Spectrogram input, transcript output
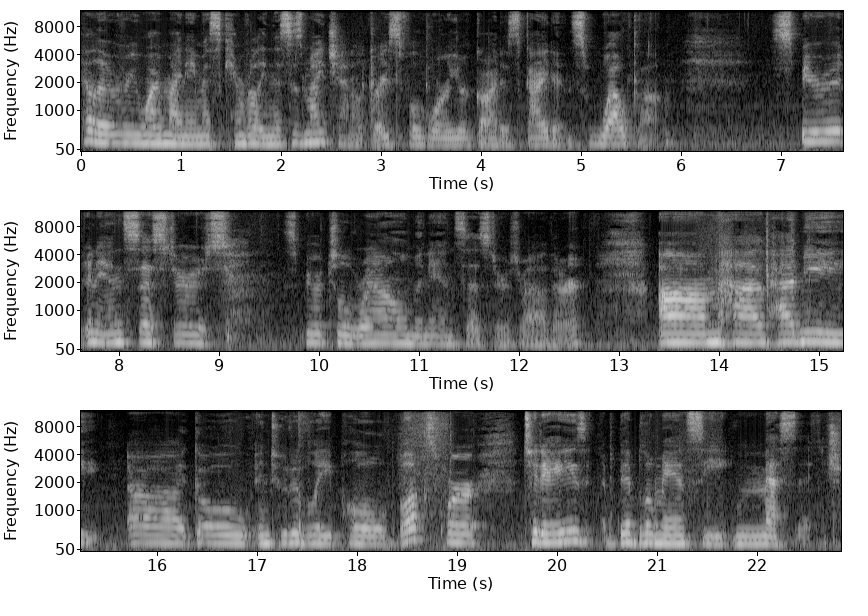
Hello, everyone. My name is Kimberly, and this is my channel, Graceful Warrior Goddess Guidance. Welcome. Spirit and ancestors, spiritual realm and ancestors, rather, um, have had me uh, go intuitively pull books for today's bibliomancy message.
